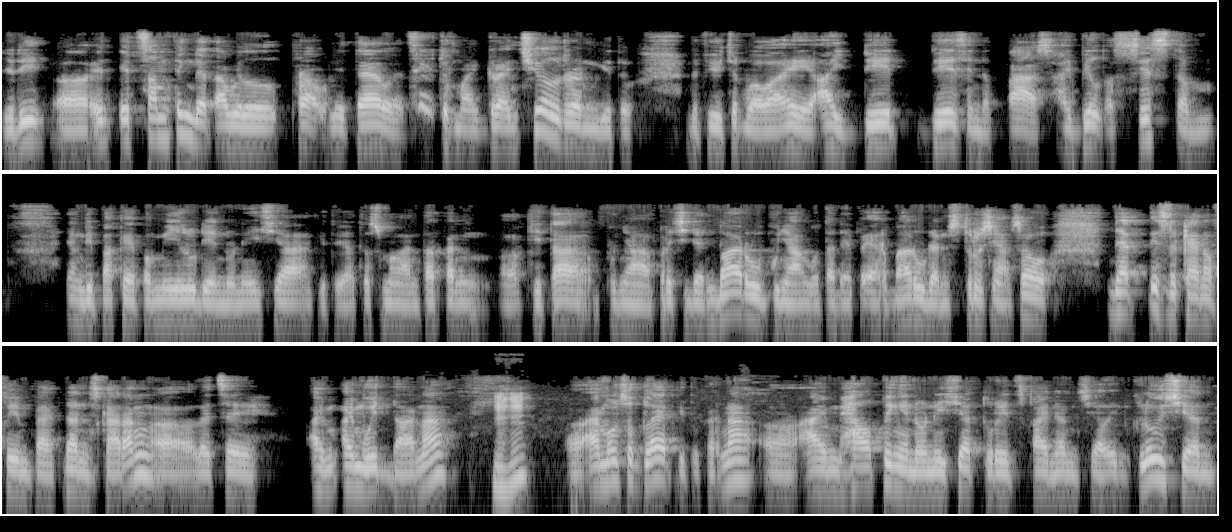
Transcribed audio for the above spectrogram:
Jadi uh, it, it's something that I will proudly tell say, to my grandchildren gitu the future bahwa hey I did this in the past. I built a system yang dipakai pemilu di Indonesia gitu ya terus mengantarkan uh, kita punya presiden baru punya anggota DPR baru dan seterusnya so that is the kind of impact dan sekarang uh, let's say I'm I'm with Dana mm-hmm. uh, I'm also glad gitu karena uh, I'm helping Indonesia to reach financial inclusion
